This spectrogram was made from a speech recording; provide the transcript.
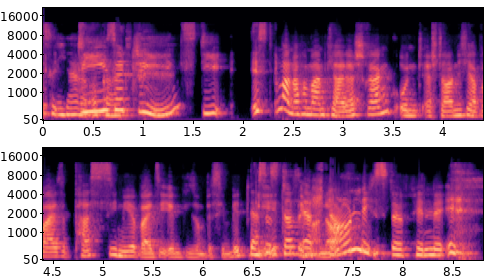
20 Jahre, oh diese Gott. Jeans, die ist immer noch in meinem Kleiderschrank und erstaunlicherweise passt sie mir, weil sie irgendwie so ein bisschen mitgeht. Das ist das immer noch. Erstaunlichste, finde ich.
